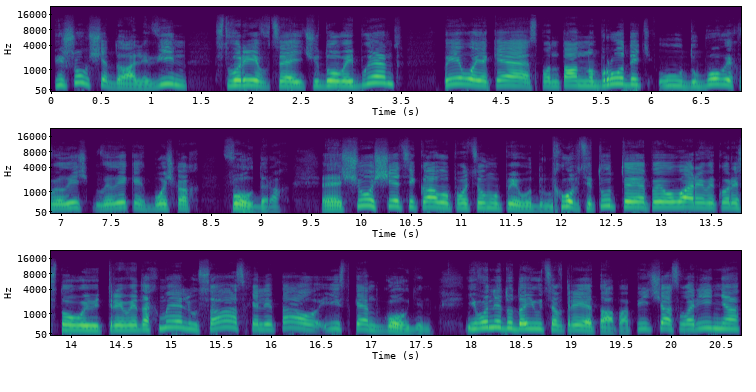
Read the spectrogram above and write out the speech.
пішов ще далі. Він створив цей чудовий бленд, пиво, яке спонтанно бродить у дубових велич- великих бочках фолдерах. Е, Що ще цікаво по цьому пиву, друзі? Хлопці, тут е, пивовари використовують три види хмелю: Саас, Хелітао і Скенд Голдін. І вони додаються в три етапи: під час варіння,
